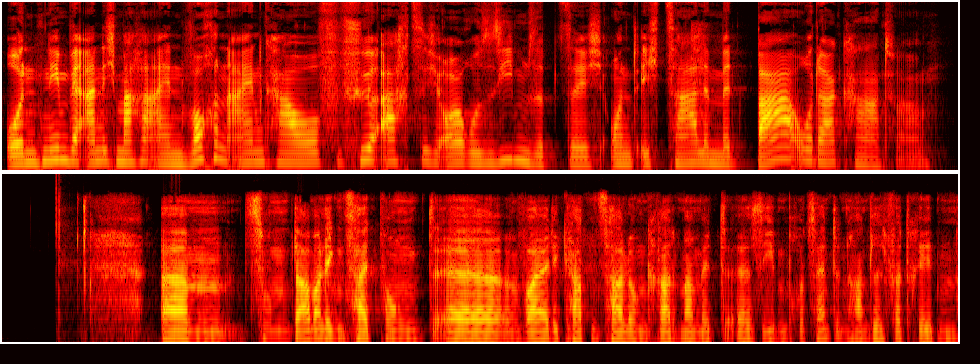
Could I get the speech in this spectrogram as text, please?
und nehmen wir an, ich mache einen Wocheneinkauf für 80,77 Euro und ich zahle mit Bar oder Karte. Ähm, zum damaligen Zeitpunkt äh, war ja die Kartenzahlung gerade mal mit äh, 7% im Handel vertreten.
